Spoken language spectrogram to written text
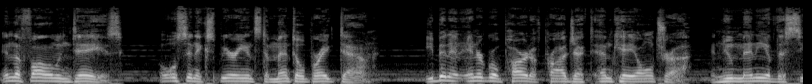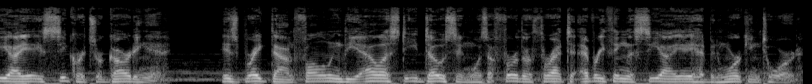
In the following days, Olson experienced a mental breakdown. He'd been an integral part of Project MK Ultra and knew many of the CIA's secrets regarding it. His breakdown following the LSD dosing was a further threat to everything the CIA had been working toward.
